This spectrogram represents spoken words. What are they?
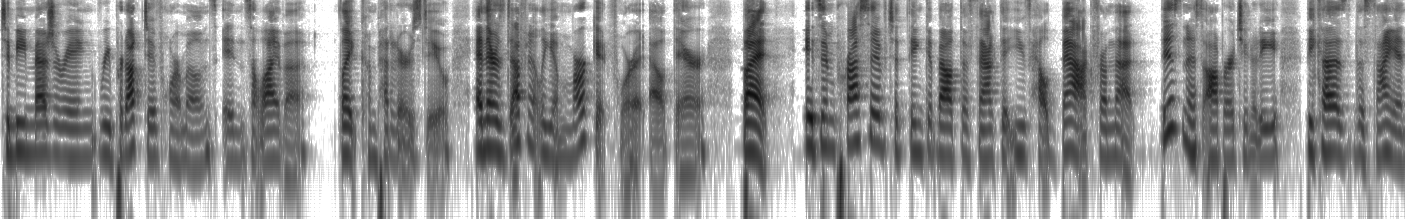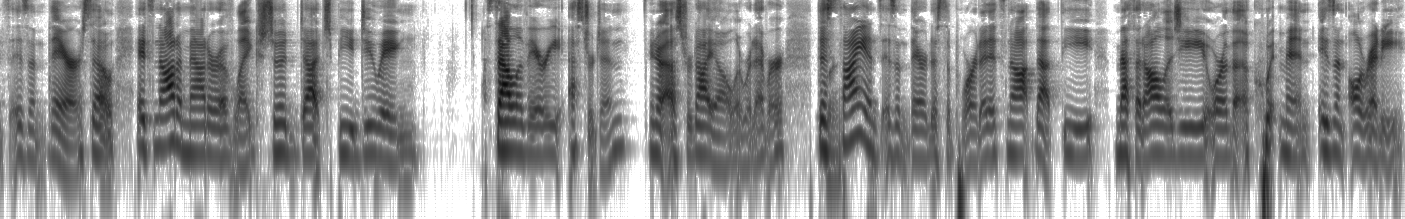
to be measuring reproductive hormones in saliva like competitors do. And there's definitely a market for it out there. But it's impressive to think about the fact that you've held back from that business opportunity because the science isn't there. So it's not a matter of like, should Dutch be doing salivary estrogen, you know, estradiol or whatever? The right. science isn't there to support it. It's not that the methodology or the equipment isn't already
